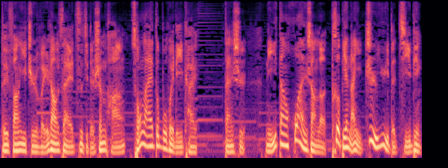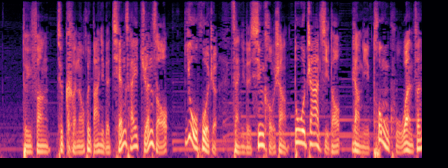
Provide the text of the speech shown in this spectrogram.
对方一直围绕在自己的身旁，从来都不会离开。但是，你一旦患上了特别难以治愈的疾病，对方就可能会把你的钱财卷走，又或者在你的心口上多扎几刀，让你痛苦万分。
